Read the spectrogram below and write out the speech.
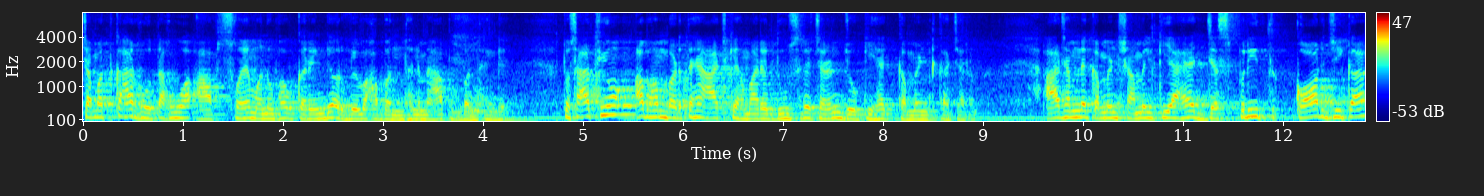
चमत्कार होता हुआ आप स्वयं अनुभव करेंगे और विवाह बंधन में आप बंधेंगे। तो साथियों, अब हम बढ़ते हैं आज के हमारे दूसरे चरण, जो कि है कमेंट का चरण। आज हमने कमेंट शामिल किया है जसप्रीत कौर जी का,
